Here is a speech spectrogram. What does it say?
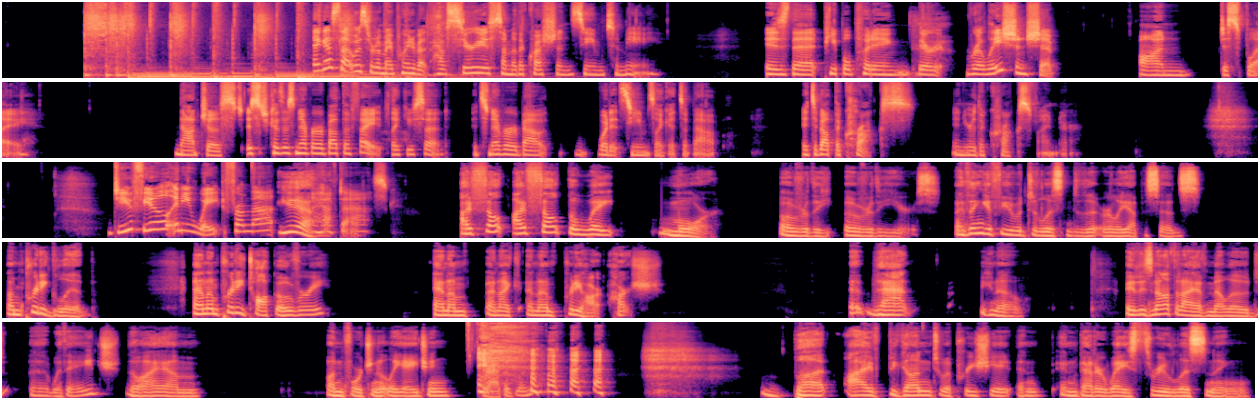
I guess that was sort of my point about how serious some of the questions seem to me is that people putting their relationship on display, not just, it's because it's never about the fight, like you said. It's never about what it seems like it's about. It's about the crux, and you're the crux finder. Do you feel any weight from that? Yeah. I have to ask. I felt I felt the weight more over the over the years. I think if you were to listen to the early episodes, I'm pretty glib. And I'm pretty talk overy. And I'm and I and I'm pretty har- harsh. Uh, that you know, it is not that I have mellowed uh, with age, though I am unfortunately aging rapidly. but I've begun to appreciate in in better ways through listening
